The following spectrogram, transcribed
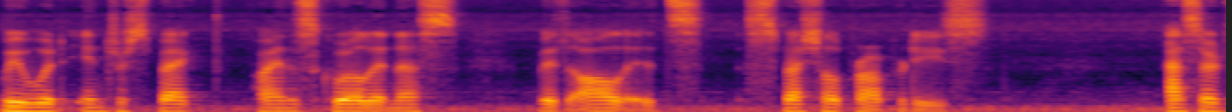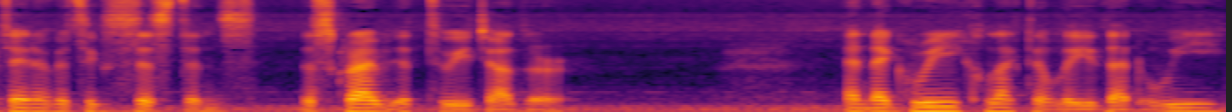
We would introspect, find the squirrel in us with all its special properties, ascertain of its existence, describe it to each other, and agree collectively that we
